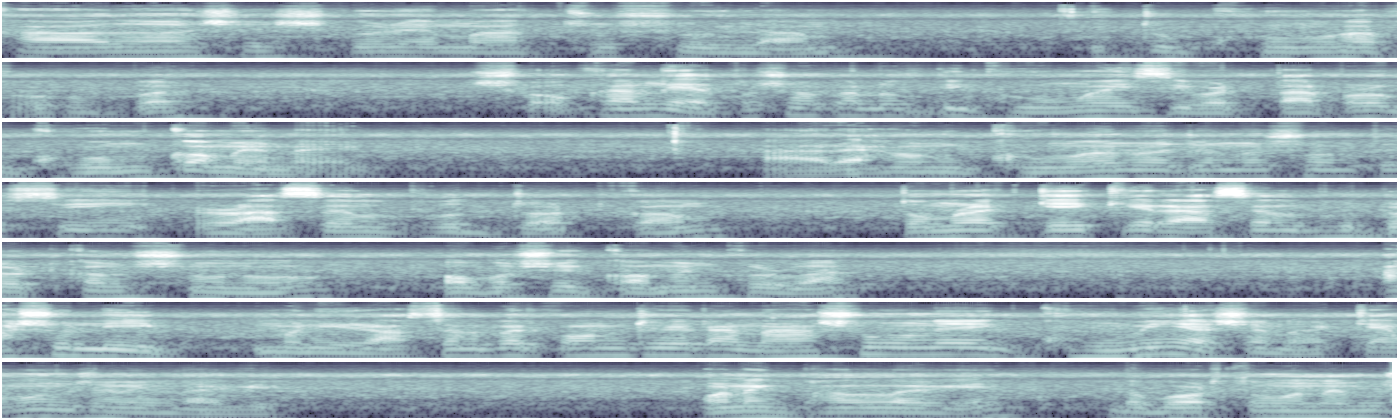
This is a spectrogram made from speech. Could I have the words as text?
খাওয়া দাওয়া শেষ করে মাত্র শুইলাম। একটু ঘুমাবো বাট সকালে, এত সকাল অবধি ঘুমাইছি বাট তারপর ঘুম কমে নাই। আর এখন ঘুমানোর জন্য শুনতেছি রাসেল ভূত ডট কম তোমরা কে কে রাসেল ভূত ডট কম শোনো, অবশ্যই কমেন্ট করবা। আসলে মানে রাসেল ভাইয়ের কণ্ঠে এটা না শুনলে ঘুমই আসে না, কেমন জানি লাগে। অনেক ভালো লাগে। তো বর্তমানে আমি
